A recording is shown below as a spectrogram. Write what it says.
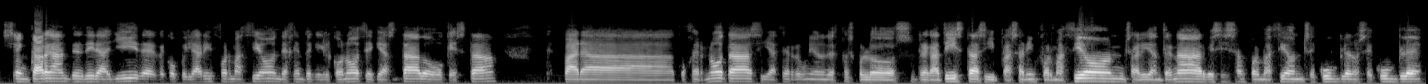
se encarga antes de ir allí de recopilar información de gente que él conoce, que ha estado o que está, para coger notas y hacer reuniones después con los regatistas y pasar información, salir a entrenar, ver si esa información se cumple o no se cumple,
